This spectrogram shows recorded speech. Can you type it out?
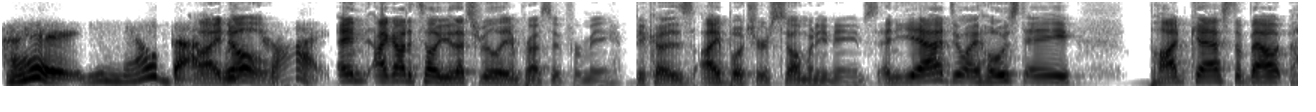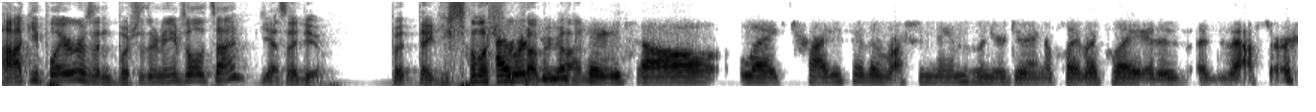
Hey, you nailed that. I know. Try. And I got to tell you, that's really impressive for me because I butcher so many names. And yeah, do I host a podcast about hockey players and butcher their names all the time? Yes, I do. But thank you so much I for coming on. KHL. Like, try to say the Russian names when you're doing a play-by-play. It is a disaster.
